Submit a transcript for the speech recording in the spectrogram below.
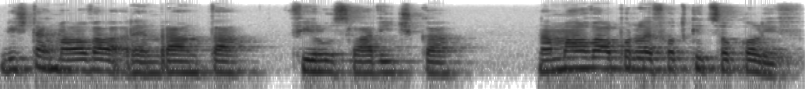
Když tak maloval Rembrandta, Filu Slavíčka, Namaloval podle fotky cokoliv.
